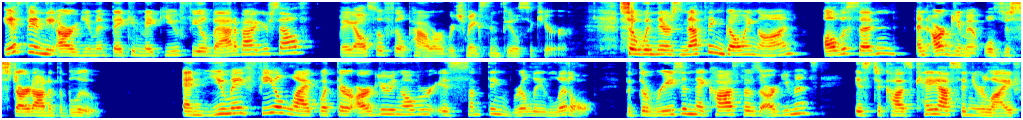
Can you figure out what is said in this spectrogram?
If in the argument they can make you feel bad about yourself, they also feel power, which makes them feel secure. So when there's nothing going on, all of a sudden an argument will just start out of the blue. And you may feel like what they're arguing over is something really little, but the reason they cause those arguments is to cause chaos in your life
